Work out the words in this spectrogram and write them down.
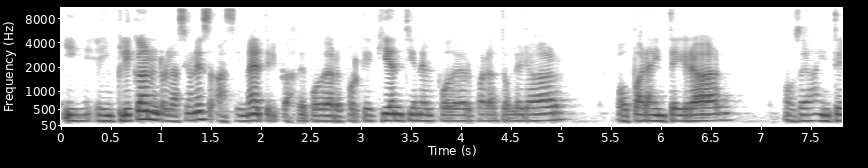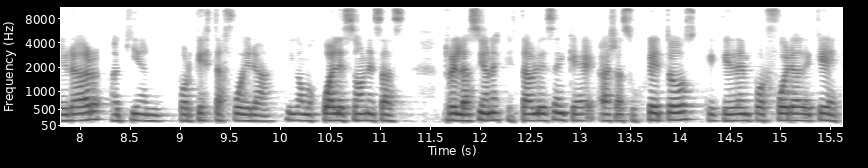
Y, e implican relaciones asimétricas de poder, porque ¿quién tiene el poder para tolerar o para integrar? O sea, integrar a quién, por qué está fuera, digamos, cuáles son esas relaciones que establecen que haya sujetos que queden por fuera de qué,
